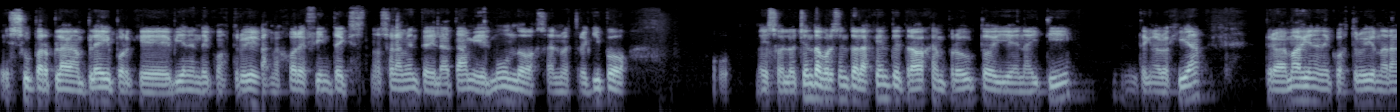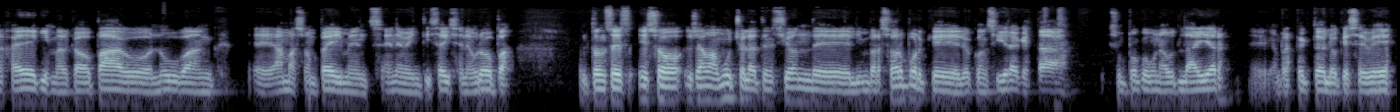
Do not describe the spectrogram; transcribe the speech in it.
es súper plug and play porque vienen de construir las mejores fintechs, no solamente de la TAM y del mundo, o sea, en nuestro equipo, eso, el 80% de la gente trabaja en producto y en IT, en tecnología, pero además vienen de construir Naranja X, Mercado Pago, Nubank, eh, Amazon Payments, N26 en Europa. Entonces, eso llama mucho la atención del inversor porque lo considera que está, es un poco un outlier eh, respecto de lo que se ve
